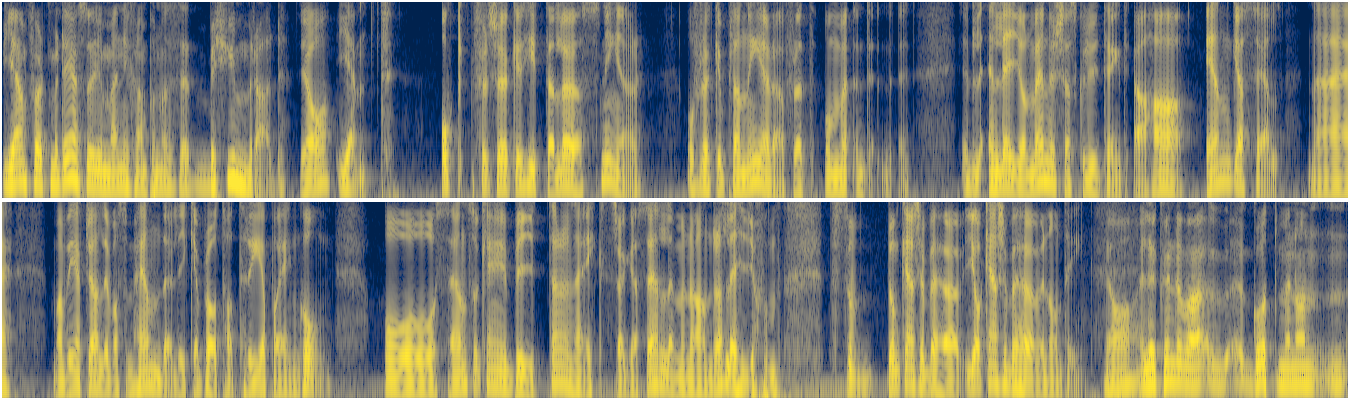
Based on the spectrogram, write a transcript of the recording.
Jämfört med det så är ju människan på något sätt bekymrad Ja, jämt. Och försöker hitta lösningar och försöker planera. För att om en lejonmänniska skulle ju tänkt, aha, en gasell? Nej, man vet ju aldrig vad som händer. Lika bra att ta tre på en gång. Och sen så kan jag ju byta den här extra gasellen med några andra lejon. Så de kanske behöver, jag kanske behöver någonting. Ja, eller det kunde vara gott med någon,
